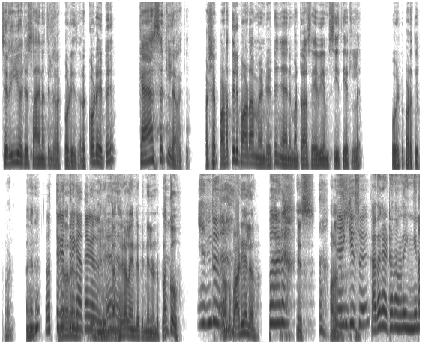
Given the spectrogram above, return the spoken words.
ചെറിയൊരു സാധനത്തിൽ റെക്കോർഡ് ചെയ്ത് റെക്കോർഡ് ചെയ്തിട്ട് കാസറ്റിൽ ഇറക്കി. പക്ഷെ പടത്തിൽ പാടാൻ വേണ്ടിയിട്ട് ഞാൻ Madras A V M C തിയേറ്ററിൽ പോയിട്ട് പടത്തിൽ പാടി. അങ്ങനെ ഒത്തിരി കഥകൾ. അതിന്റെ പിന്നിലുണ്ട്. പ്ലക്കോ? എന്ത്? നമുക്ക് പാടിയാലോ? താങ്ക് യു സർ കഥ കേട്ടാ നമ്മൾ ഇങ്ങനെ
